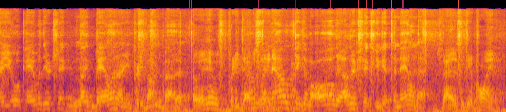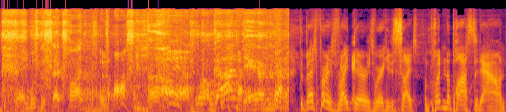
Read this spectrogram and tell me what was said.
are you okay with your chick like bailing? Or are you pretty bummed about it? It was pretty But devastating. now think of all the other chicks you get to nail now. That is a good point. Yeah, Was the sex hot? it was awesome. Oh, yeah. Well, goddamn. The best part is right there is where he decides I'm putting the pasta down.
